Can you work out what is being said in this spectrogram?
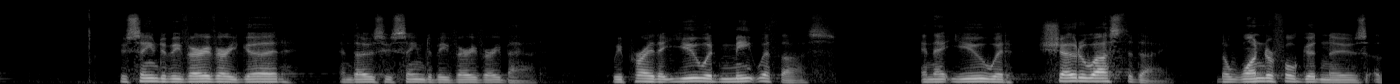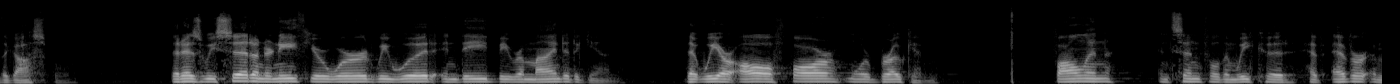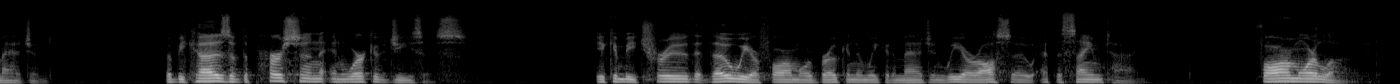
who seem to be very, very good and those who seem to be very, very bad. We pray that you would meet with us and that you would show to us today the wonderful good news of the gospel. That as we sit underneath your word, we would indeed be reminded again that we are all far more broken, fallen, and sinful than we could have ever imagined. but because of the person and work of Jesus, it can be true that though we are far more broken than we could imagine, we are also at the same time far more loved,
